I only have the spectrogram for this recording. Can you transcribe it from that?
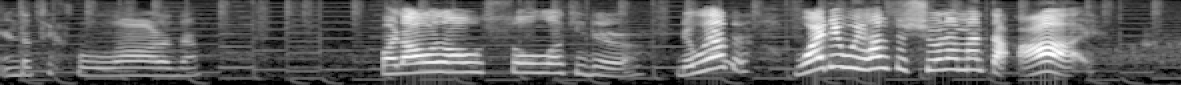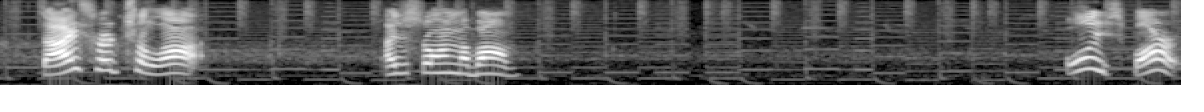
and that takes a lot of them. But I was also lucky there. Did we have to, why did we have to shoot him at the eye? The eyes hurts a lot. I just threw him a bomb. Holy sparks.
